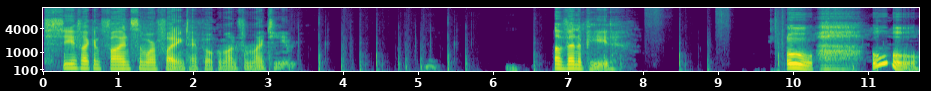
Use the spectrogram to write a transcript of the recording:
to see if I can find some more fighting type Pokemon for my team. A Venipede. Ooh. Ooh.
